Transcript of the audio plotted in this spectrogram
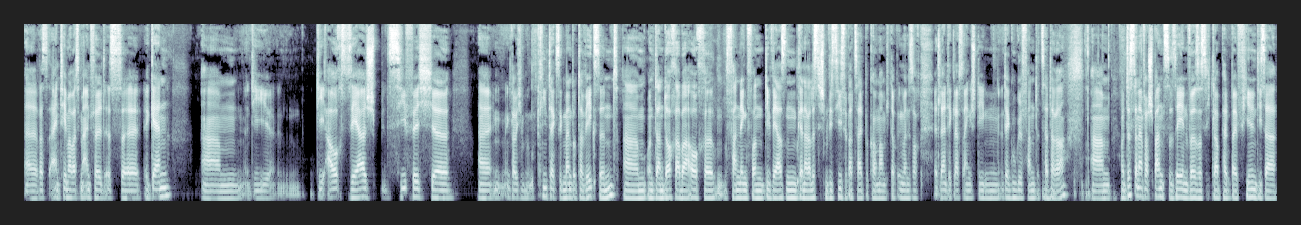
äh, was ein Thema, was mir einfällt, ist äh, Again, ähm, die die auch sehr spezifisch, äh, äh, glaube ich, im Cleantech-Segment unterwegs sind ähm, und dann doch aber auch äh, Funding von diversen generalistischen VCs über Zeit bekommen haben. Ich glaube, irgendwann ist auch Atlantic Labs eingestiegen, der Google Fund etc. Ähm, und das ist dann einfach spannend zu sehen versus, ich glaube, halt bei vielen dieser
